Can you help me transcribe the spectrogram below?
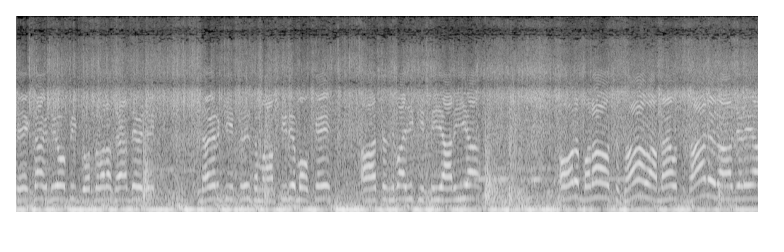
ਵੇਖ ਸਕਦੇ ਹੋ ਵੀ ਗੁਰਦੁਆਰਾ ਸਾਹਿਬ ਦੇ ਵਿੱਚ ਨਗਰ ਕੀਰਤਨ ਦੀ ਸਮਾਪਤੀ ਦੇ ਮੌਕੇ ਆਤਿਸ਼ਬਾਜ਼ੀ ਕੀਤੀ ਜਾ ਰਹੀ ਆ ਔਰ ਬੜਾ ਉਤਸ਼ਾਹ ਵਾ ਮੈਂ ਉਤਸ਼ਾਹ ਦੇ ਨਾਲ ਜਿਹੜੇ ਆ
